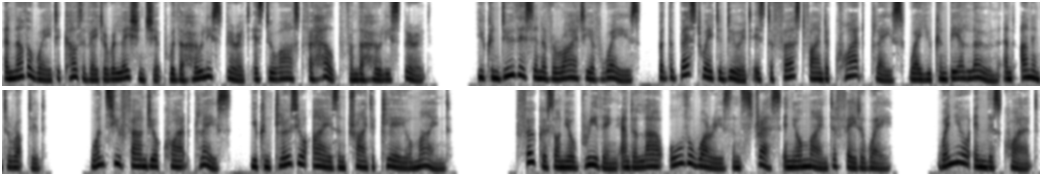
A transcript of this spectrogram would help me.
another way to cultivate a relationship with the Holy Spirit is to ask for help from the Holy Spirit. You can do this in a variety of ways, but the best way to do it is to first find a quiet place where you can be alone and uninterrupted. Once you've found your quiet place, you can close your eyes and try to clear your mind. Focus on your breathing and allow all the worries and stress in your mind to fade away. When you're in this quiet,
